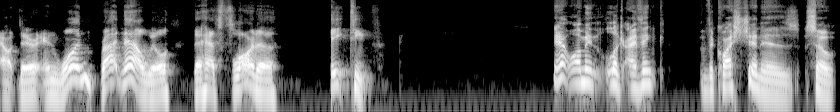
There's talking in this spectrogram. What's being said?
out there, and one right now, Will, that has Florida 18th. Yeah, well, I mean, look, I think the question is so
